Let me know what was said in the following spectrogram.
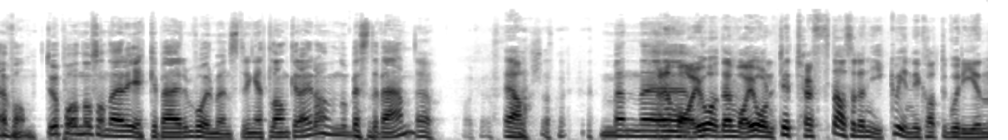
Jeg vant jo på noe sånn der Ekeberg vårmønstring, et eller annet greier. da, Noe beste van. Ja. Ja. Men, Men den eh, var, jo, den var jo ordentlig tøff, da. Altså, den gikk jo inn i kategorien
